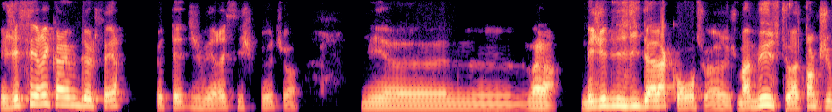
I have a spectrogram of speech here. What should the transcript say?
Mais j'essaierai quand même de le faire. Peut-être, je verrai si je peux, tu vois. Mais euh, voilà. Mais j'ai des idées à la con, tu vois. Je m'amuse, tu vois. Tant que je...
